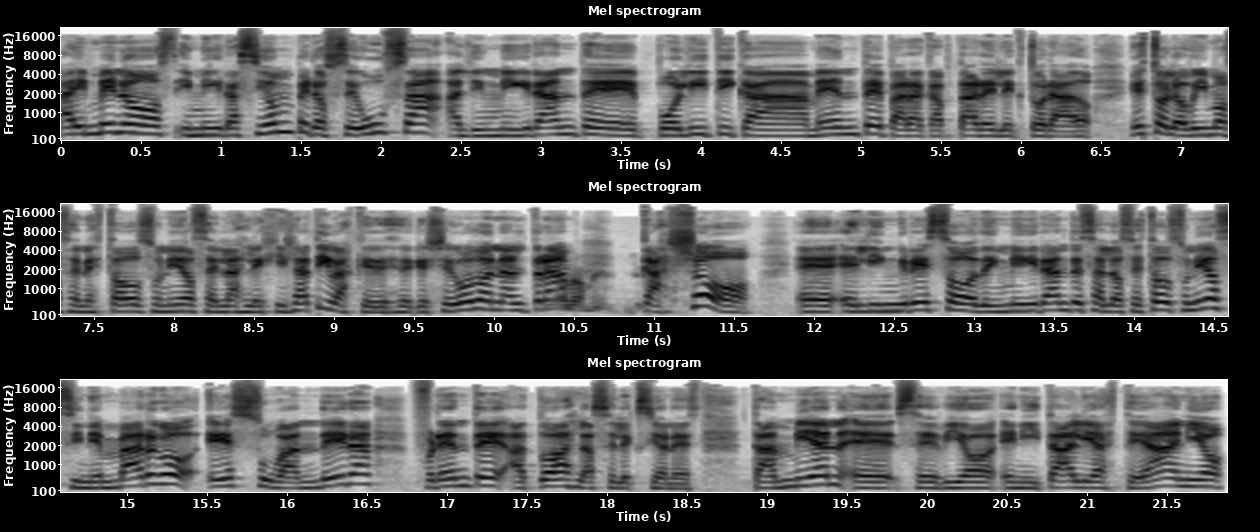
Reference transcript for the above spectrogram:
hay menos inmigración, pero se usa al inmigrante políticamente para captar electorado. Esto lo vimos en Estados Unidos en las legislativas, que desde que llegó Donald Trump cayó eh, el ingreso de inmigrantes a los Estados Unidos, sin embargo, es su bandera frente a todas las elecciones. También eh, se vio en Italia este año,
